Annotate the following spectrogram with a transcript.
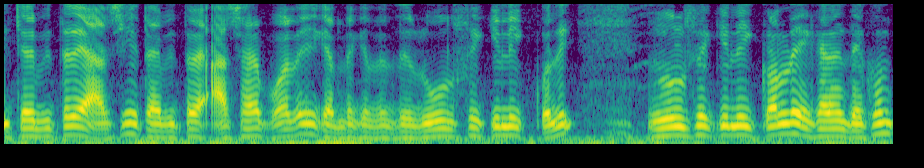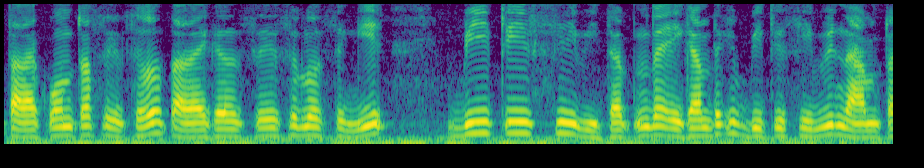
এইটার ভিতরে আসি, এটার ভিতরে আসার পরে এখান থেকে যদি রুলসে ক্লিক করি রুলসে ক্লিক করলে এখানে দেখুন তারা কোনটা চেয়েছিল? তারা এখানে চেয়েছিল হচ্ছে গিয়ে বিটিসিবি আপনারা এখান থেকে বিটিসিবি নামটা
